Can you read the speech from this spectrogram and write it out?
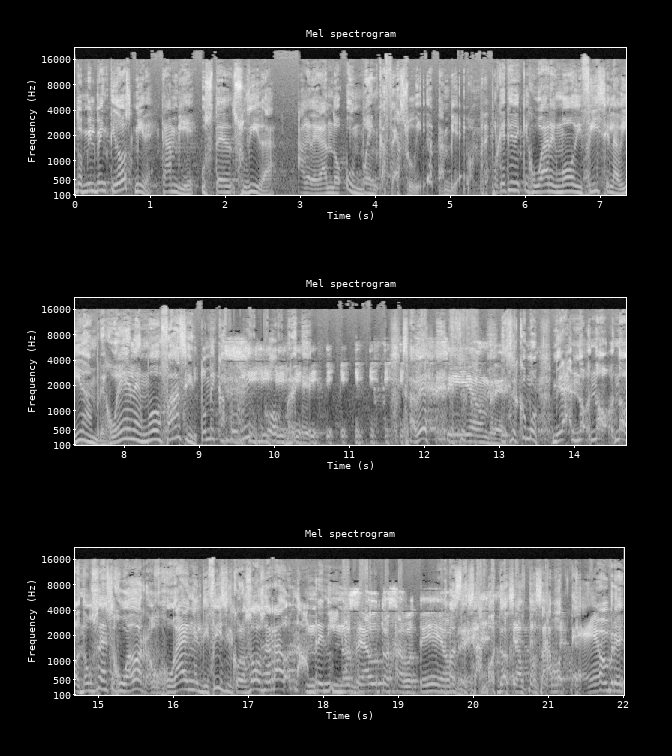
2022. Mire, cambie usted su vida agregando un buen café a su vida también, hombre. ¿Por qué tiene que jugar en modo difícil la vida, hombre? Juegue en modo fácil, tome café rico, hombre. ¿Sabes? Sí, Eso- hombre. Eso es como, mira, no, no, no, no use ese jugador o jugar en el difícil con los ojos cerrados. No, hombre, ni No se autosabotee, no hombre. se, sabo- no se autosabotee, hombre.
